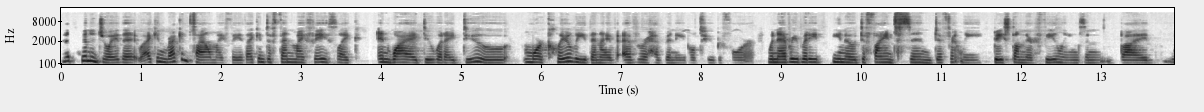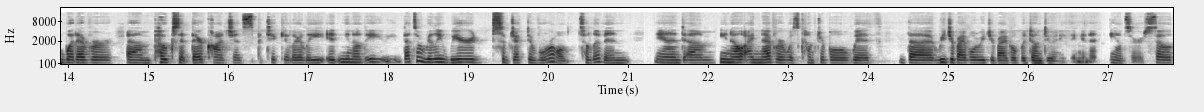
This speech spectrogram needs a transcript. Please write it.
that's been a joy that I can reconcile my faith. I can defend my faith like and why I do what I do more clearly than I've ever have been able to before. When everybody, you know, defines sin differently based on their feelings and by whatever um, pokes at their conscience, particularly, it you know, they, that's a really weird subjective world to live in. And um, you know, I never was comfortable with the read your Bible, read your Bible, but don't do anything in it answer. So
